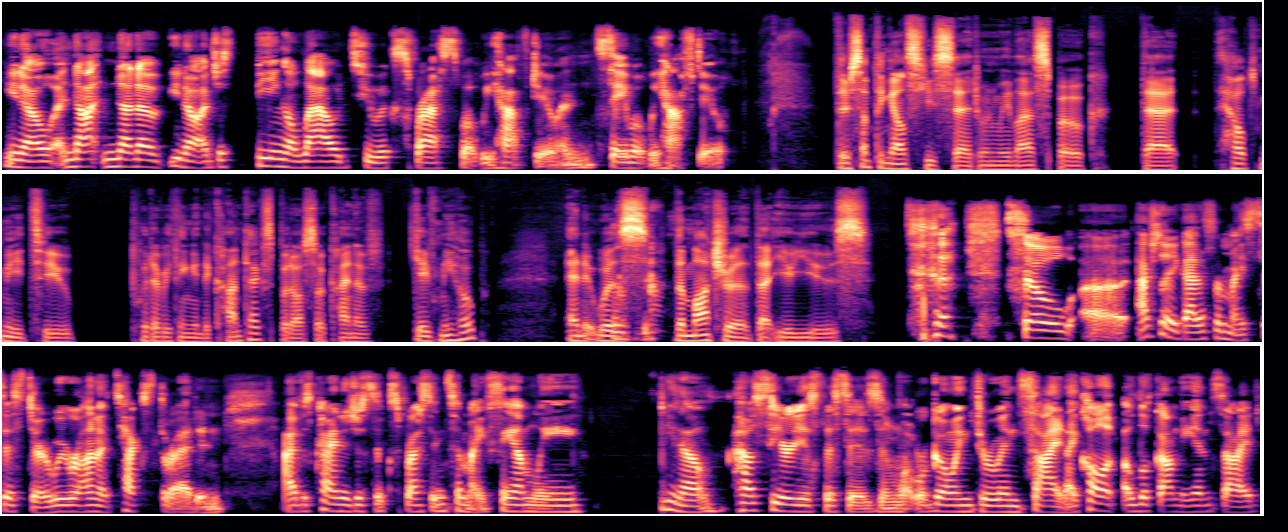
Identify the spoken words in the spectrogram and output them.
you know, and not none of, you know, just being allowed to express what we have to and say what we have to. There's something else you said when we last spoke that helped me to put everything into context, but also kind of gave me hope. And it was mm-hmm. the mantra that you use so uh, actually, I got it from my sister. We were on a text thread, and I was kind of just expressing to my family, you know, how serious this is and what we're going through inside. I call it a look on the inside.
